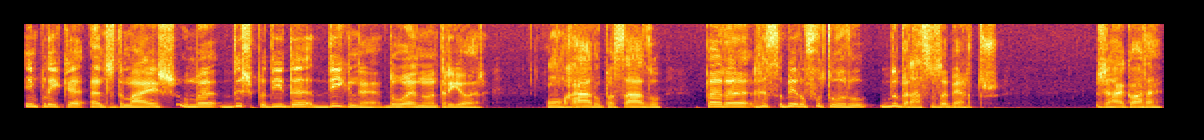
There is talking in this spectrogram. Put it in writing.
implica, antes de mais, uma despedida digna do ano anterior. Honrar o passado para receber o futuro de braços abertos. Já agora,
